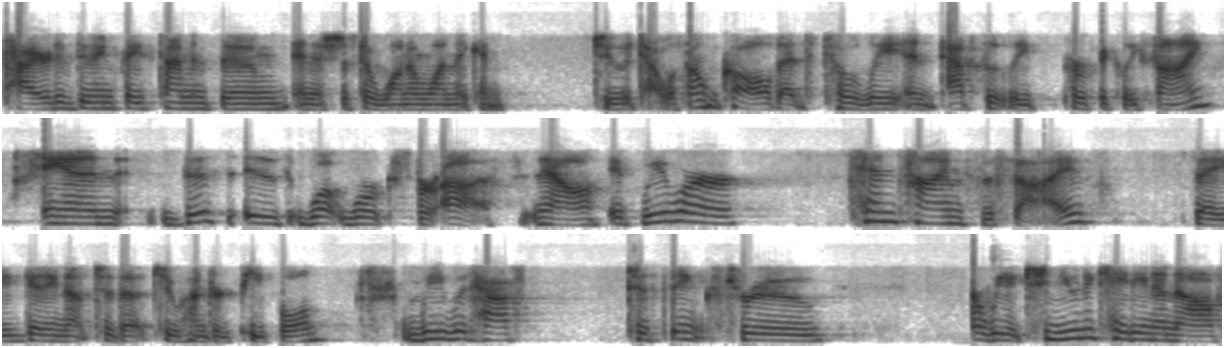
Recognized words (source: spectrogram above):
tired of doing FaceTime and Zoom, and it's just a one-on-one. They can do a telephone call. That's totally and absolutely perfectly fine. And this is what works for us. Now, if we were 10 times the size, say getting up to the 200 people, we would have to think through are we communicating enough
